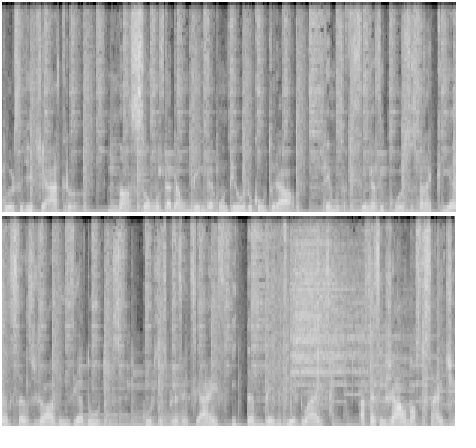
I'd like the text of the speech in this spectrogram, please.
curso de teatro? Nós somos da Dalmeida Conteúdo Cultural. Temos oficinas e cursos para crianças, jovens e adultos, cursos presenciais e também virtuais. Acesse já o nosso site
